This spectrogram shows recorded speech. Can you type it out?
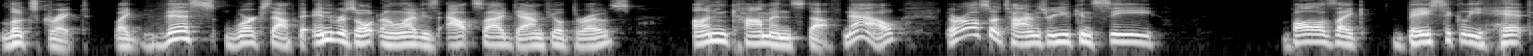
looks great. Like this works out. The end result on a lot of these outside downfield throws, uncommon stuff. Now, there are also times where you can see balls like basically hit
